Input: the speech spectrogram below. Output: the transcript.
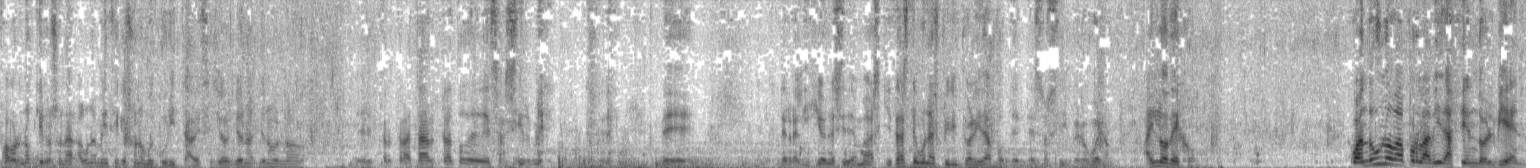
favor, no quiero sonar, alguna me dice que suena muy curita a veces, yo, yo, no, no eh, tratar, trato de desasirme de, de, religiones y demás. Quizás tengo una espiritualidad potente, eso sí, pero bueno, ahí lo dejo. Cuando uno va por la vida haciendo el bien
